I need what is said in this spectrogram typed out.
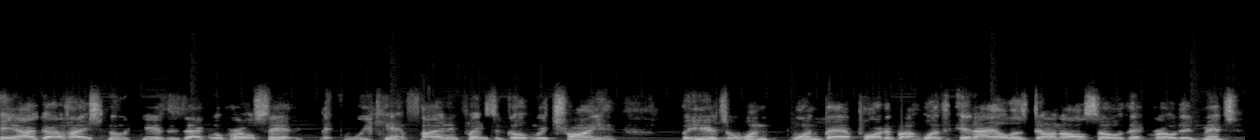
And I got high school kids, exactly what Merl said. We can't find any place to go. We're trying. But here's the one one bad part about what NIL has done also that Merl didn't mention.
